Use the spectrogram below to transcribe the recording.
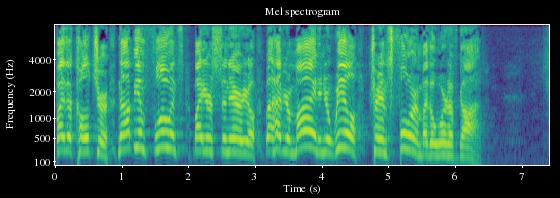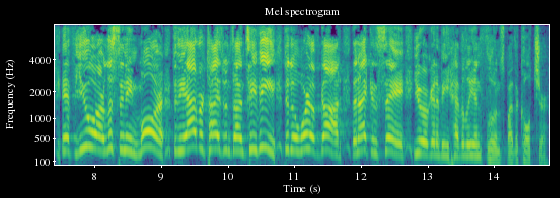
by the culture, not be influenced by your scenario, but have your mind and your will transformed by the Word of God. If you are listening more to the advertisements on TV, to the Word of God, then I can say you are going to be heavily influenced by the culture.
